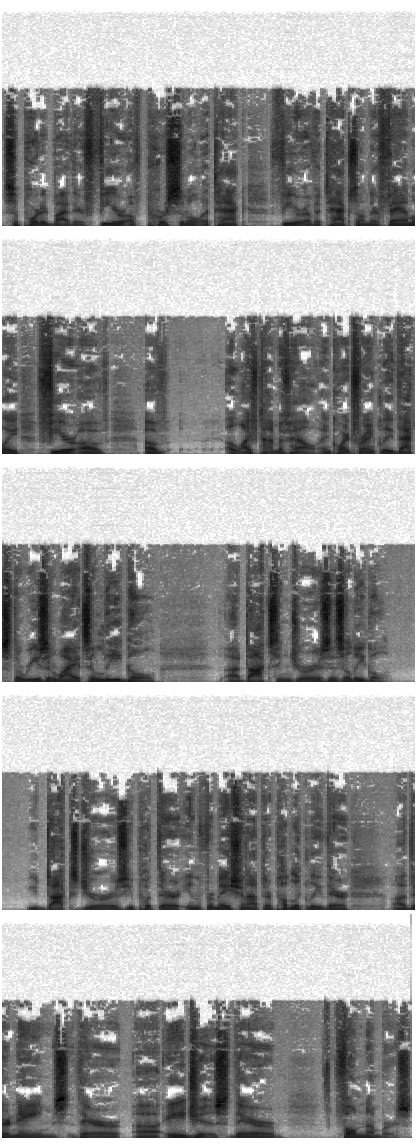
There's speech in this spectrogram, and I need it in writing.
Supported by their fear of personal attack, fear of attacks on their family, fear of, of a lifetime of hell. And quite frankly, that's the reason why it's illegal. Uh, doxing jurors is illegal. You dox jurors, you put their information out there publicly, their uh, their names, their uh, ages, their phone numbers,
